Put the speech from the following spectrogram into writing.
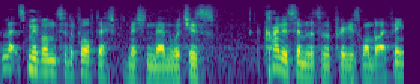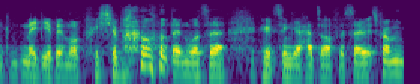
let's move on to the fourth definition then, which is kind of similar to the previous one, but I think maybe a bit more appreciable than what uh, had to offer. So it's from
